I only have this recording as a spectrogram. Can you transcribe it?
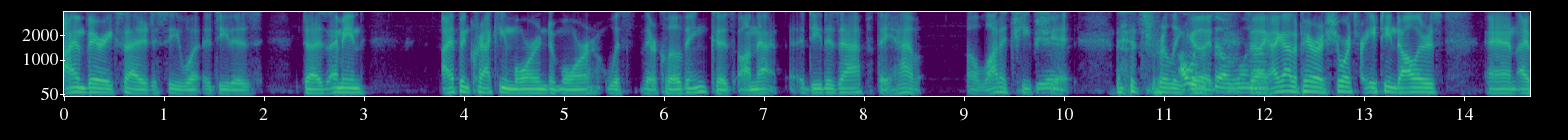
I'm very excited to see what Adidas does. I mean, I've been cracking more into more with their clothing because on that Adidas app they have a lot of cheap Yeah. shit that's really a good. So like. I got a pair of shorts for eighteen dollars, and I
